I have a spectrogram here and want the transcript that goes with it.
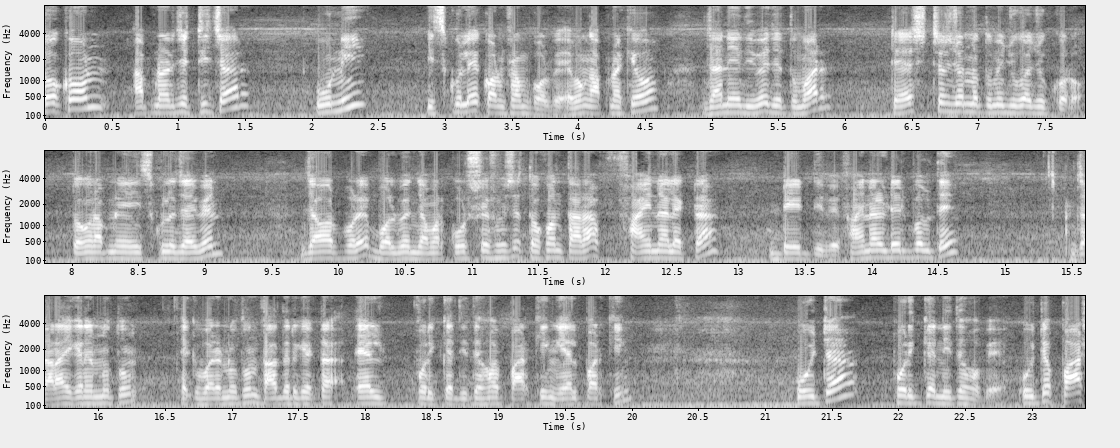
তখন আপনার যে টিচার উনি স্কুলে কনফার্ম করবে এবং আপনাকেও জানিয়ে দিবে যে তোমার টেস্টের জন্য তুমি যোগাযোগ করো। তখন আপনি স্কুলে যাইবেন, যাওয়ার পরে বলবেন যে আমার কোর্স শেষ হয়েছে, তখন তারা ফাইনাল একটা ডেট দিবে। ফাইনাল ডেট বলতে যারা এখানে নতুন, একেবারে নতুন, তাদেরকে একটা এল পরীক্ষা দিতে হয় পার্কিং এল পার্কিং ওইটা পরীক্ষা নিতে হবে। ওইটা পাস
